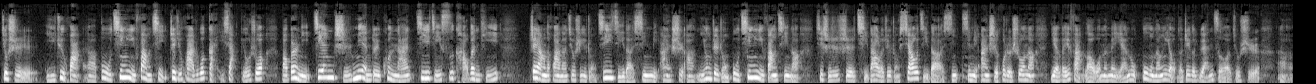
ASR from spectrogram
就是一句话啊，不轻易放弃。这句话如果改一下，比如说，宝贝儿，你坚持面对困难，积极思考问题，这样的话呢，就是一种积极的心理暗示啊。你用这种不轻易放弃呢，其实是起到了这种消极的心心理暗示，或者说呢，也违反了我们美颜录不能有的这个原则，就是。呃，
